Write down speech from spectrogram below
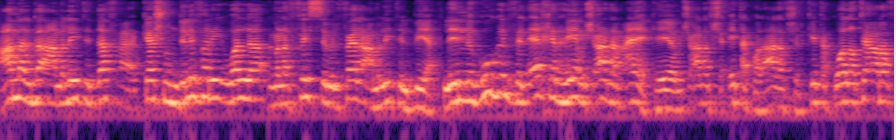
عمل بقى عملية الدفع cash on delivery ولا ما نفذش بالفعل عملية البيع؟ لأن جوجل في الآخر هي مش قاعدة معاك هي مش قاعدة في شقتك ولا قاعدة في شركتك ولا تعرف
